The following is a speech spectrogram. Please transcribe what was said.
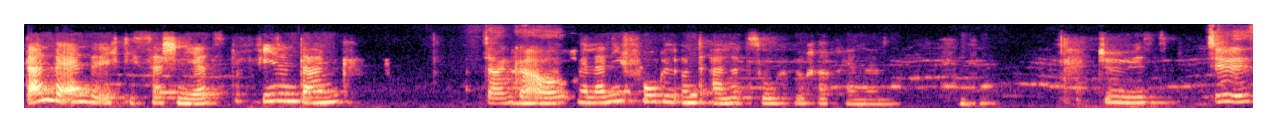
Dann beende ich die Session jetzt. Vielen Dank. Danke ähm, auch. Melanie Vogel und alle Zuhörerinnen. Tschüss. Tschüss.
